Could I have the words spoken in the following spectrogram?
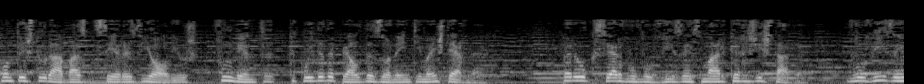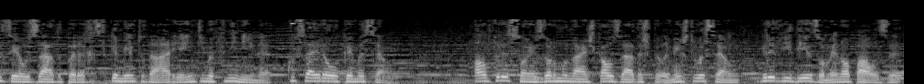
com textura à base de ceras e óleos, fundente, que cuida da pele da zona íntima externa. Para o que serve o Vulvisens marca registada? Vulvisens é usado para ressecamento da área íntima feminina, coceira ou queimação. Alterações hormonais causadas pela menstruação, gravidez ou menopausa,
